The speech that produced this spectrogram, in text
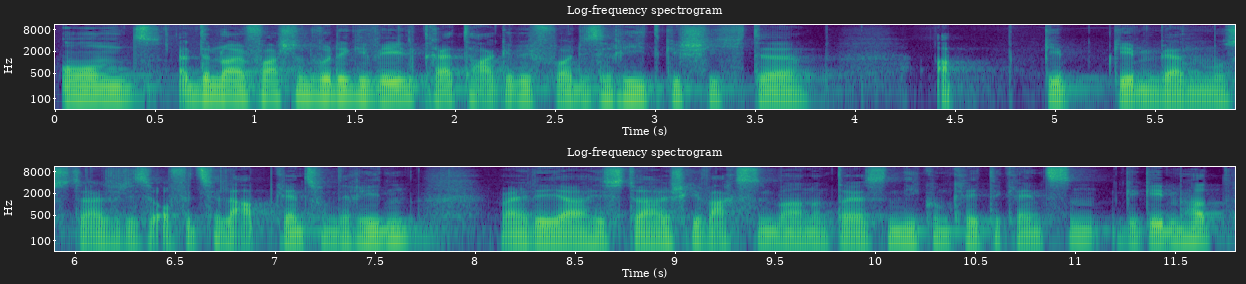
und der neue Vorstand wurde gewählt, drei Tage bevor diese Ried-Geschichte abgegeben werden musste, also diese offizielle Abgrenzung der Rieden, weil die ja historisch gewachsen waren und da es nie konkrete Grenzen gegeben hat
